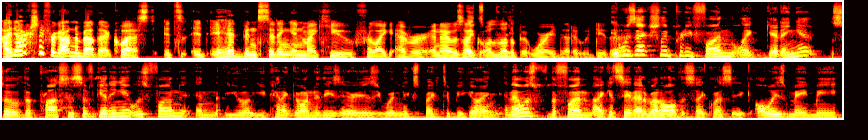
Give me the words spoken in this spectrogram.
I'd actually forgotten about that quest. It's it, it had been sitting in my queue for like ever, and I was like It's a little bit worried that it would do that. It was actually pretty fun, like getting it. So the process of getting it was fun, and you you kind of go into these areas you wouldn't expect to be going, and that was the fun. I could say that about all the side quests. It always made me,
